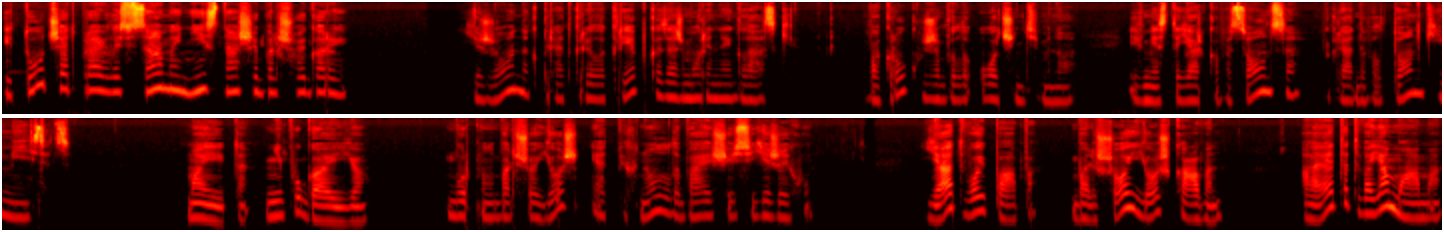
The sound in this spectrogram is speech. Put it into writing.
и тут же отправилась в самый низ нашей большой горы. Ежонок приоткрыла крепко зажмуренные глазки. Вокруг уже было очень темно, и вместо яркого солнца выглядывал тонкий месяц. «Маита, не пугай ее!» буркнул большой еж и отпихнул улыбающуюся ежиху. «Я твой папа, большой еж Каван, а это твоя мама,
